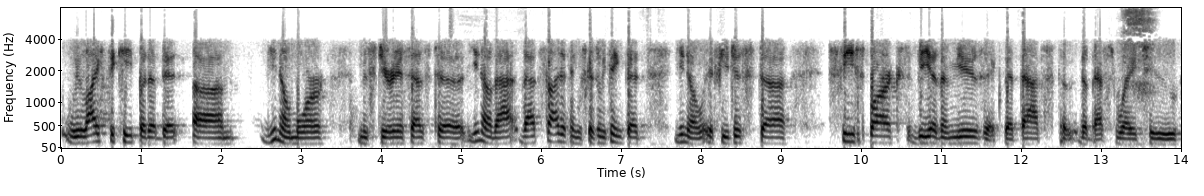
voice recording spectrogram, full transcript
we like to keep it a bit um you know more mysterious as to you know that that side of things because we think that you know if you just uh see sparks via the music that that's the the best way to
